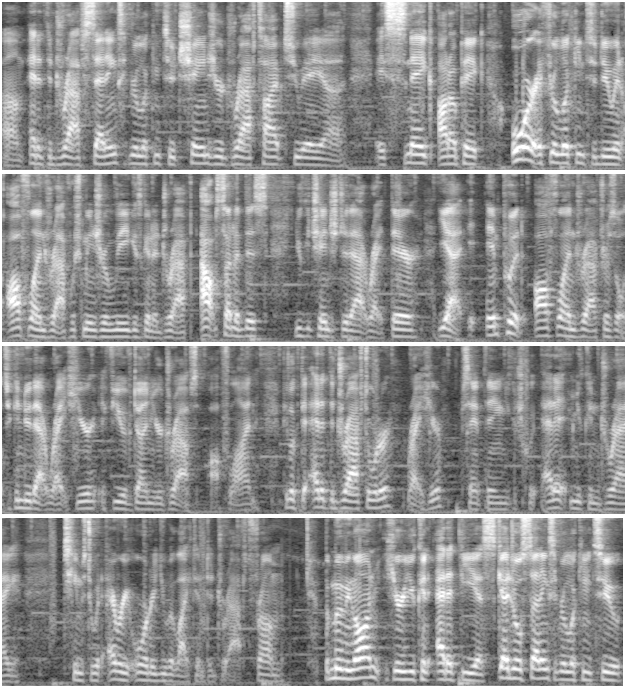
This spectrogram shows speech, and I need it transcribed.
Um, edit the draft settings if you're looking to change your draft type to a, uh, a snake auto pick, or if you're looking to do an offline draft, which means your league is going to draft outside of this, you can change to that right there. Yeah, input offline draft results. You can do that right here if you have done your drafts offline. If you look to edit the draft order right here, same thing. You can click edit and you can drag teams to whatever order you would like them to draft from. But moving on, here you can edit the uh, schedule settings if you're looking to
